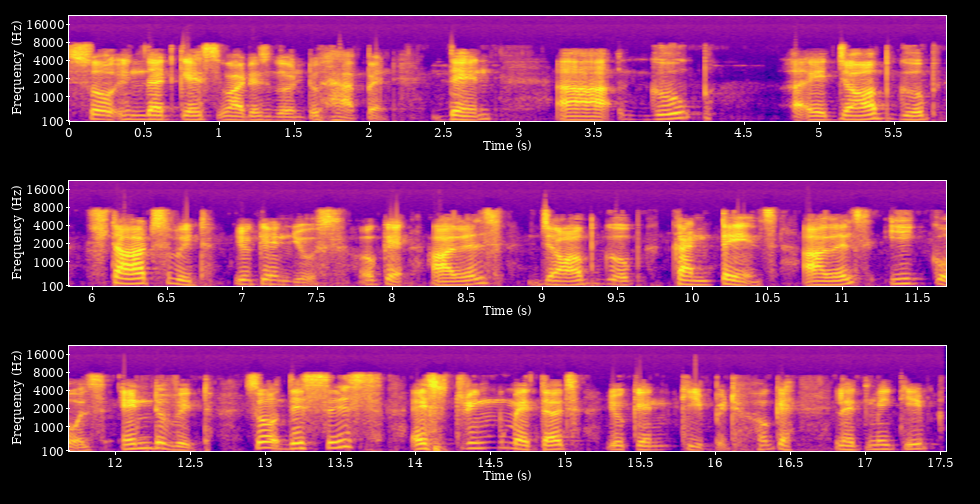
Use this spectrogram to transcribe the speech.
So in that case what is going to happen? Then uh, group a job group starts with you can use okay or else job group contains or else equals end with. So this is a string method you can keep it okay. Let me keep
